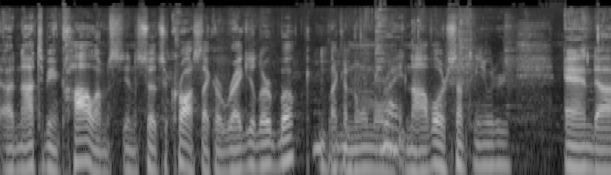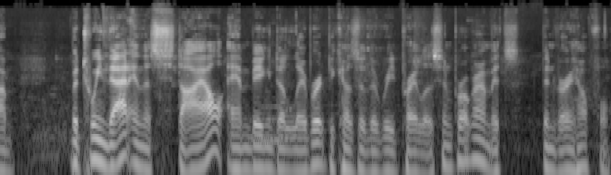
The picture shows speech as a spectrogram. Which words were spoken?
uh, not to be in columns, you know, so it's across like a regular book, like a normal Mm-hmm. Right. novel or something you would read. And um, between that and the style and being deliberate because of the Read, Pray, Listen program, it's been very helpful.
